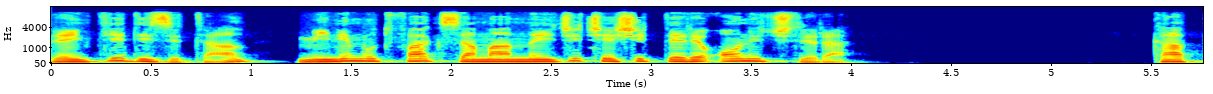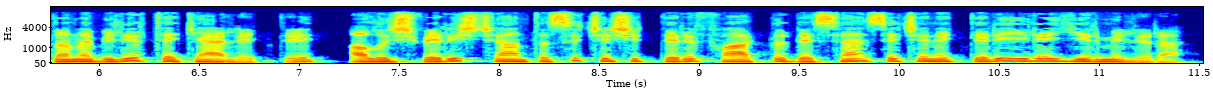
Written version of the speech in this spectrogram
Renkli dijital, mini mutfak zamanlayıcı çeşitleri 13 lira. Katlanabilir tekerlekli, alışveriş çantası çeşitleri farklı desen seçenekleri ile 20 lira.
